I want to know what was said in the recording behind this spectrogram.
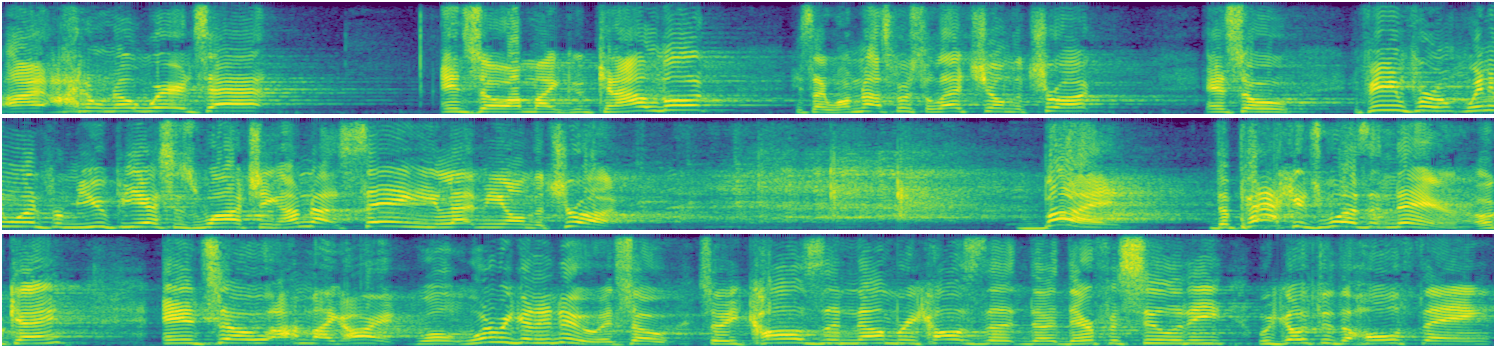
I, I don't know where it's at. And so I'm like, can I look? He's like, well, I'm not supposed to let you on the truck. And so if anyone from UPS is watching, I'm not saying he let me on the truck. but the package wasn't there, okay? And so I'm like, all right, well, what are we to do? And so, so he calls the number, he calls the, the, their facility. We go through the whole thing,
